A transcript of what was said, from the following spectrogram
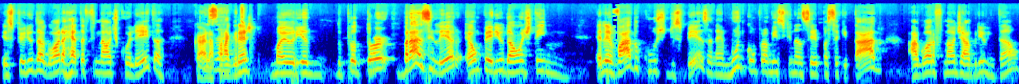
Esse período agora, reta final de colheita, Carla, para a grande maioria do produtor brasileiro, é um período onde tem elevado custo de despesa, né? muito compromisso financeiro para ser quitado. Agora, final de abril, então.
